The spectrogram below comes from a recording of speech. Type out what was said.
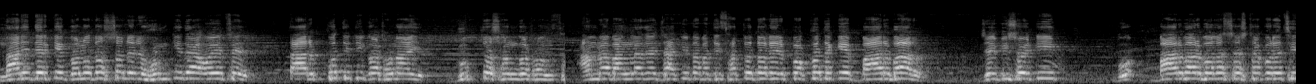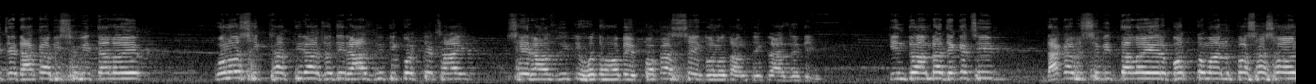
নারীদেরকে গণদর্শনের হুমকি দেওয়া হয়েছে, তার প্রতিটি ঘটনায় গুপ্ত সংগঠন আমরা বাংলাদেশ জাতীয়তাবাদী ছাত্র দলের পক্ষ থেকে বারবার যে বিষয়টি বারবার বলার চেষ্টা করেছি যে ঢাকা বিশ্ববিদ্যালয়ে কোনো শিক্ষার্থীরা যদি রাজনীতি করতে চায় সে রাজনীতি হতে হবে প্রকাশ্যে গণতান্ত্রিক রাজনীতি। কিন্তু আমরা দেখেছি ঢাকা বিশ্ববিদ্যালয়ের বর্তমান প্রশাসন,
